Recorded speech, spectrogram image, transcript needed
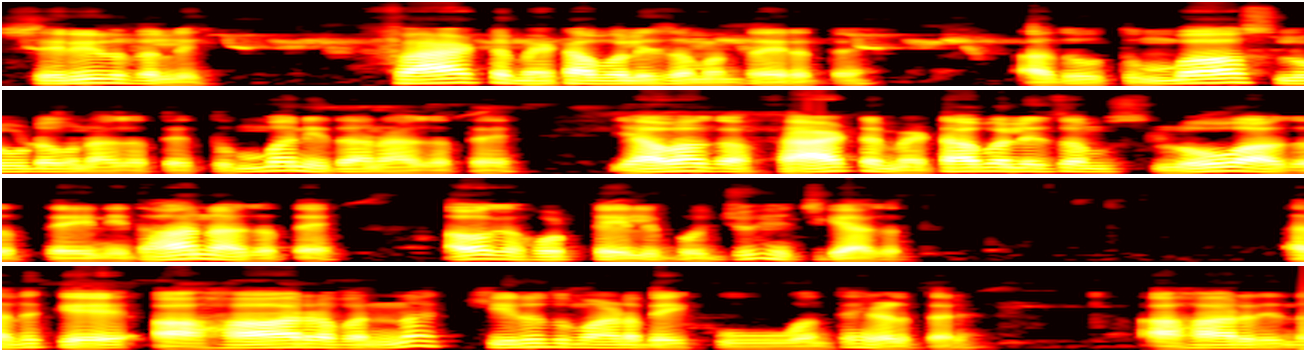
ಶರೀರದಲ್ಲಿ ಫ್ಯಾಟ್ ಮೆಟಾಬಾಲಿಸಮ್ ಅಂತ ಇರುತ್ತೆ. ಅದು ತುಂಬ ಸ್ಲೋ ಡೌನ್ ಆಗುತ್ತೆ, ತುಂಬ ನಿಧಾನ ಆಗುತ್ತೆ. ಯಾವಾಗ ಫ್ಯಾಟ್ ಮೆಟಾಬಾಲಿಸಮ್ ಸ್ಲೋ ಆಗುತ್ತೆ, ನಿಧಾನ ಆಗುತ್ತೆ ಆವಾಗ ಹೊಟ್ಟೆಯಲ್ಲಿ ಬೊಜ್ಜು ಹೆಚ್ಚಿಗೆ ಆಗುತ್ತೆ. ಅದಕ್ಕೆ ಆಹಾರವನ್ನ ಕಿರಿದು ಮಾಡಬೇಕು ಅಂತ ಹೇಳ್ತಾರೆ. ಆಹಾರದಿಂದ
